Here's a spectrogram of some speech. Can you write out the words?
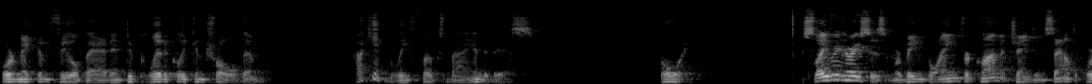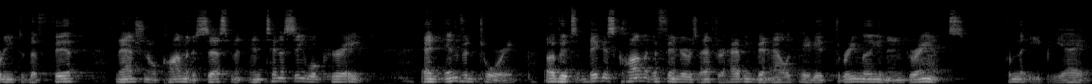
or to make them feel bad and to politically control them. I can't believe folks buy into this. Boy. Slavery and racism are being blamed for climate change in the South, according to the fifth National Climate Assessment, and Tennessee will create an inventory of its biggest climate offenders after having been allocated 3 million in grants from the EPA.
